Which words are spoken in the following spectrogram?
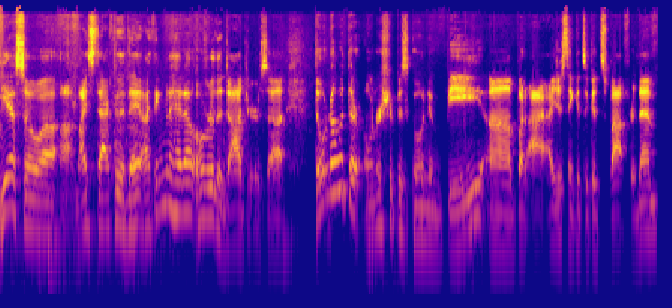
Yeah, so uh, uh my stack of the day, I think I'm going to head out over to the Dodgers. Uh, don't know what their ownership is going to be, uh, but I, I, just think it's a good spot for them.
